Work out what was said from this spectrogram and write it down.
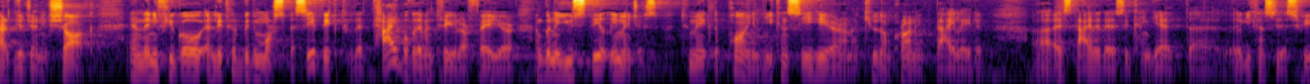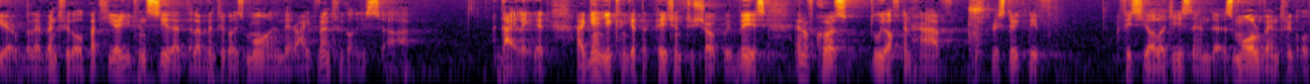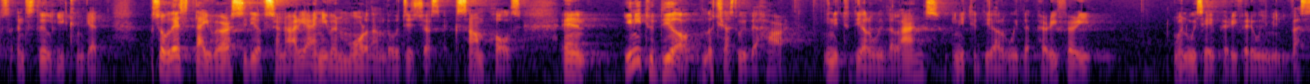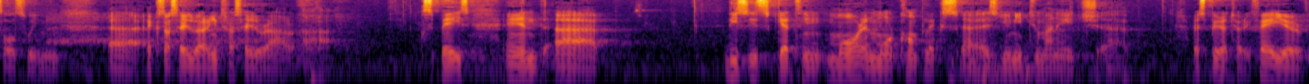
cardiogenic shock. And then if you go a little bit more specific to the type of the ventricular failure, I'm going to use still images to make the point. You can see here an acute on chronic dilated. Uh, as dilated as it can get, uh, you can see the sphere of the left ventricle, but here you can see that the left ventricle is more and the right ventricle is uh, dilated. Again, you can get the patient to shock with this. And of course, we often have restrictive physiologies and uh, small ventricles, and still you can get. So there's diversity of scenario, and even more than those. It's just examples. And you need to deal not just with the heart, you need to deal with the lungs, you need to deal with the periphery. When we say periphery, we mean vessels, we mean uh, extracellular, intracellular uh, space. And uh, this is getting more and more complex uh, as you need to manage uh, respiratory failure,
